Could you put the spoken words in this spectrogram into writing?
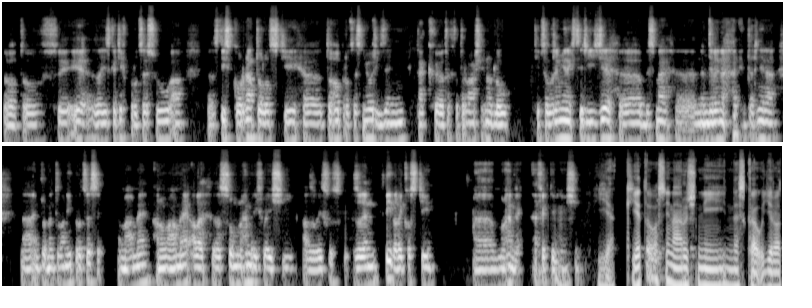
To, to je z hlediska těch procesů a z té skornatolosti eh, toho procesního řízení, tak, tak to trvá všechno dlouho. Tím samozřejmě nechci říct, že bychom neměli na, interně na, na implementované procesy. Máme, ano máme, ale jsou mnohem rychlejší a vzhledem k té velikosti eh, mnohem efektivnější. Jak je to vlastně náročný dneska udělat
